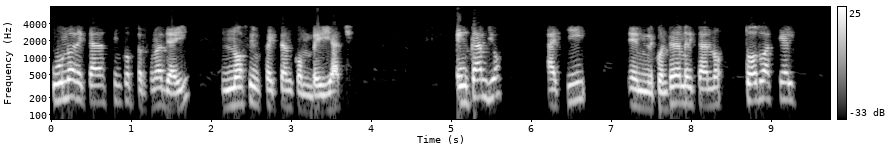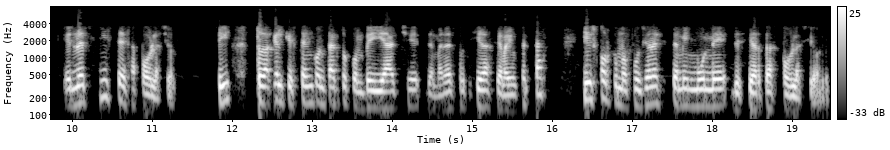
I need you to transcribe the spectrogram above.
uno de cada cinco personas de ahí no se infectan con VIH. En cambio, aquí en el continente americano, todo aquel, eh, no existe esa población, ¿sí? Todo aquel que esté en contacto con VIH de manera desprotegida se va a infectar. Y es por cómo funciona el sistema inmune de ciertas poblaciones.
